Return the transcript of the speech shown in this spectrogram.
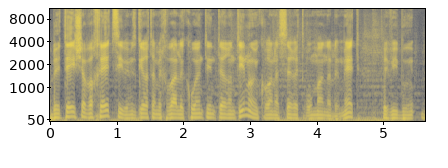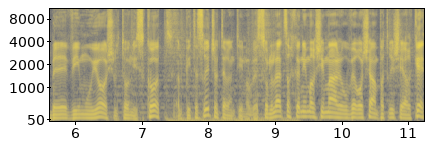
בתשע וחצי, במסגרת המחווה לקוונטין טרנטינו, יוקרן הסרט רומן על אמת, בבימוי- בבימויו של טוני סקוט, על פי תסריט של טרנטינו, וסוללת שחקנים מרשימה ובראשם פטרישיה ארקט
